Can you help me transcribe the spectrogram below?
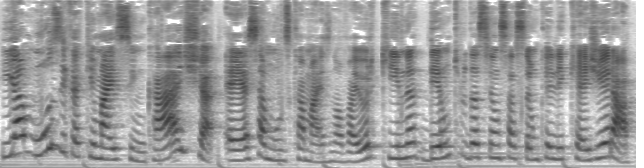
E a música que mais se encaixa é essa música mais nova-iorquina dentro da sensação que ele quer gerar.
